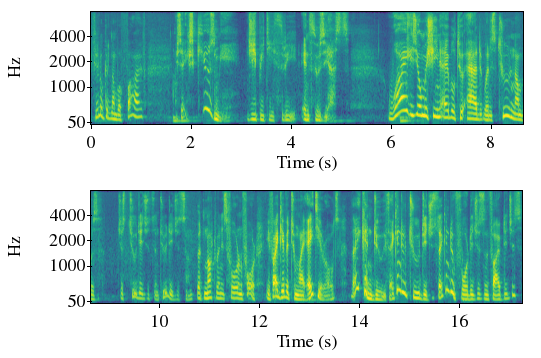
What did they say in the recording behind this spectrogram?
If you look at number five, you say, Excuse me, GPT 3 enthusiasts, why is your machine able to add when it's two numbers, just two digits and two digits, but not when it's four and four? If I give it to my eight year olds, they can do, they can do two digits, they can do four digits and five digits.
